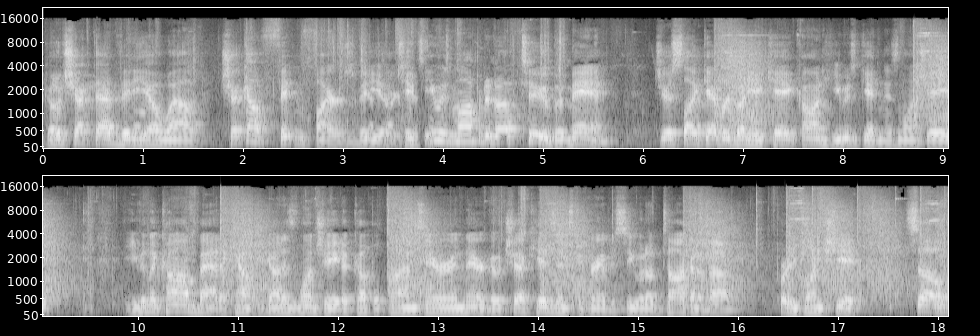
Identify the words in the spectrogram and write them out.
go check that video out. Check out Fit and Fire's video too. He was mopping it up too, but man, just like everybody at KCON, he was getting his lunch ate. Even the combat accountant got his lunch ate a couple times here and there. Go check his Instagram to see what I'm talking about. Pretty funny shit. So,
